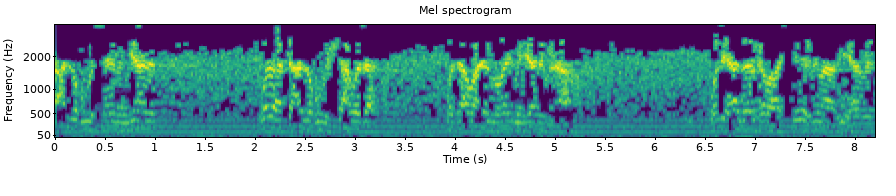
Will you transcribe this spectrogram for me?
تعلق بالسحر من جانب ولا تعلق بالشعوذة ودعوة علم الغيب من جانب آخر ولهذا ذكرها الشيخ لما فيها من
